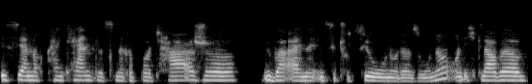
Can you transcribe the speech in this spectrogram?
ist ja noch kein Cancel, es ist eine Reportage über eine Institution oder so. Ne? Und ich glaube,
